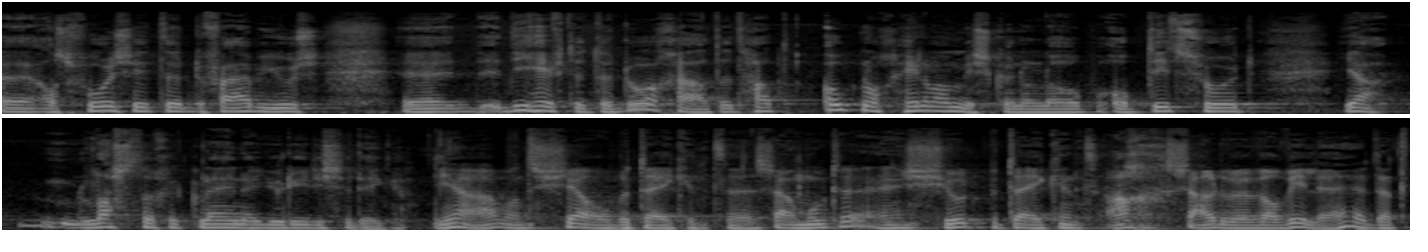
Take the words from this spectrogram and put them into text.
uh, als voorzitter, de Fabius... Die heeft het erdoor gehaald. Het had ook nog helemaal mis kunnen lopen op dit soort... ja, lastige kleine juridische dingen. Ja, want shall betekent uh, zou moeten en should betekent... ach, zouden we wel willen. Hè? Dat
